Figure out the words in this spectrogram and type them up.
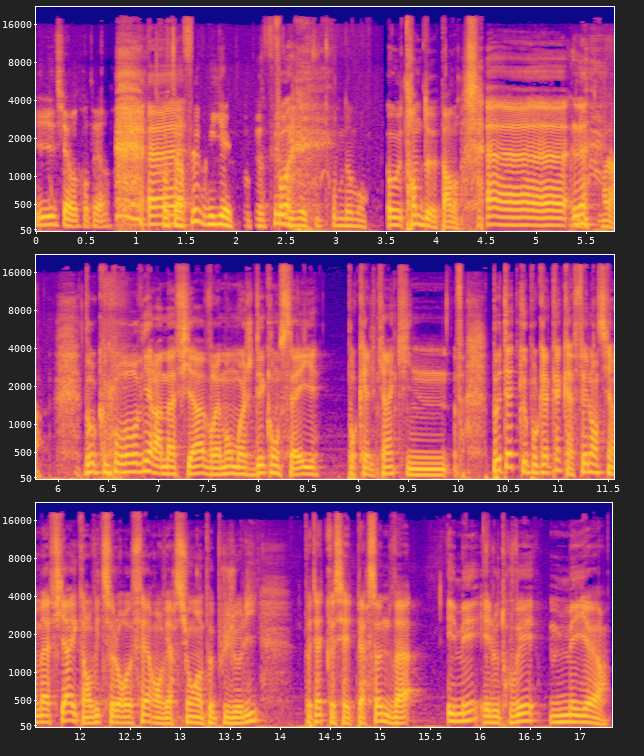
Il y tient au 31. euh, 31 février, 31 février, tu te trompes de moi. au 32, pardon. Euh, le- Voilà. Donc pour revenir à Mafia, vraiment moi je déconseille pour quelqu'un qui... n- enfin, peut-être que pour quelqu'un qui a fait l'ancien Mafia et qui a envie de se le refaire en version un peu plus jolie, peut-être que cette personne va aimer et le trouver meilleur.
